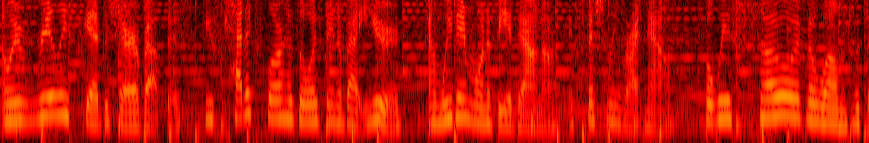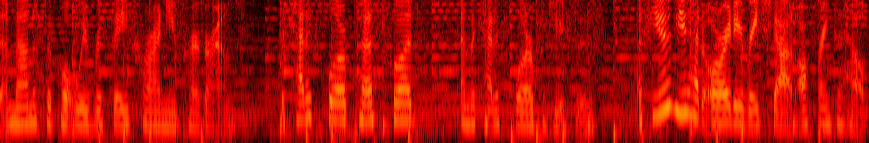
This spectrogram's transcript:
And we're really scared to share about this because Cat Explorer has always been about you, and we didn't want to be a downer, especially right now. But we're so overwhelmed with the amount of support we've received for our new programs the Cat Explorer Purr Squad and the Cat Explorer producers. A few of you had already reached out offering to help,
